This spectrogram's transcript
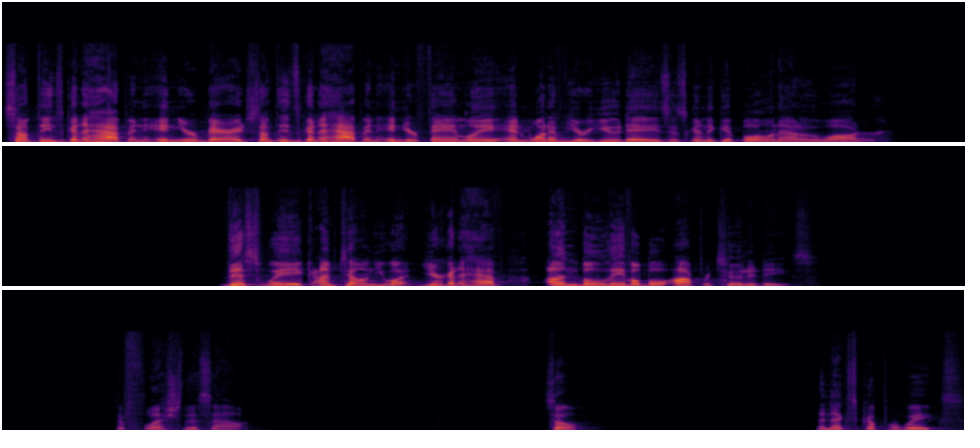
something's going to happen in your marriage, something's going to happen in your family, and one of your you days is going to get blown out of the water. This week, I'm telling you what, you're going to have unbelievable opportunities to flesh this out. So, the next couple weeks,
